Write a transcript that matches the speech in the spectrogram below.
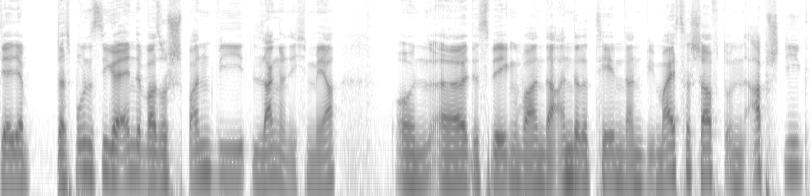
der, der, das Bundesliga-Ende war so spannend wie lange nicht mehr. Und äh, deswegen waren da andere Themen dann wie Meisterschaft und Abstieg,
